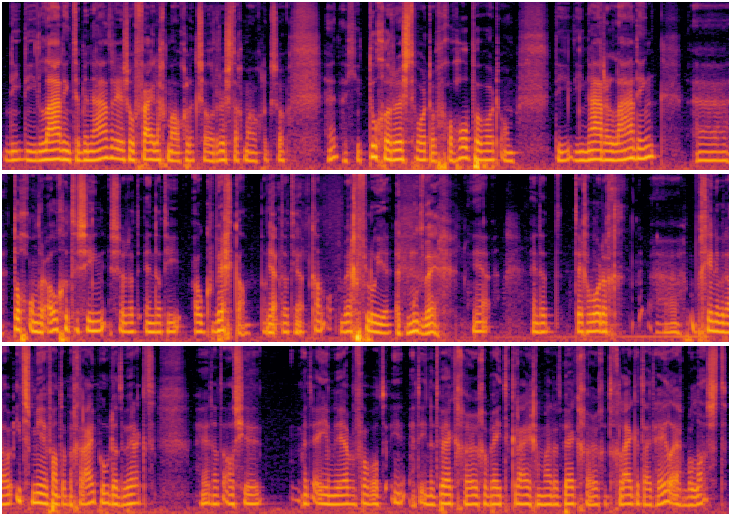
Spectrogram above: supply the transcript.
die, die lading te benaderen zo veilig mogelijk, zo rustig mogelijk. Zo, hè, dat je toegerust wordt of geholpen wordt om die, die nare lading eh, toch onder ogen te zien, zodat, en dat die ook weg kan. Dat, Ja, dat ja. kan wegvloeien. Het moet weg. Ja, en dat tegenwoordig eh, beginnen we daar iets meer van te begrijpen hoe dat werkt. Hè, dat als je met EMDR bijvoorbeeld in, het in het werkgeheugen weet te krijgen, maar dat werkgeheugen tegelijkertijd heel erg belast,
